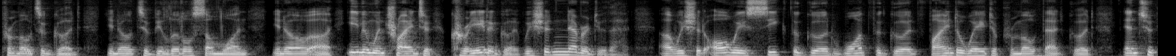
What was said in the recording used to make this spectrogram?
promotes a good. You know, to belittle someone. You know, uh, even when trying to create a good, we should never do that. Uh, we should always seek the good, want the good find a way to promote that good, and to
